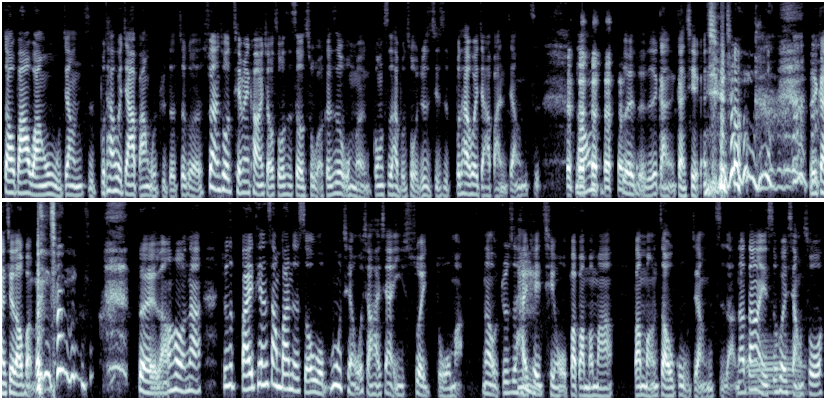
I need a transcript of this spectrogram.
朝八晚五这样子，不太会加班。我觉得这个虽然说前面开玩笑说是社畜啊，可是我们公司还不错，就是其实不太会加班这样子。然后，对对对，感感谢感谢这样子，对感谢老板们这样子。对，然后那就是白天上班的时候，我目前我小孩现在一岁多嘛，那我就是还可以请我爸爸妈妈帮忙照顾这样子啊。那当然也是会想说。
